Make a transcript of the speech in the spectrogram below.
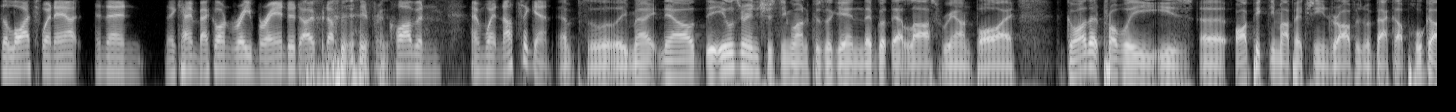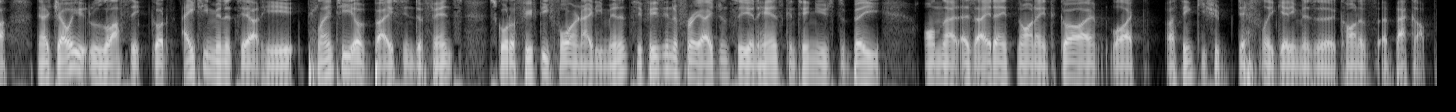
the lights went out, and then they came back on, rebranded, opened up a different club, and, and went nuts again. Absolutely, mate. Now the Eels are an interesting one because again they've got that last round bye Guy that probably is, uh, I picked him up actually in draft as my backup hooker. Now, Joey Lussick got 80 minutes out here, plenty of base in defence, scored a 54 in 80 minutes. If he's in a free agency and Hands continues to be on that as 18th, 19th guy, like, I think you should definitely get him as a kind of a backup.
